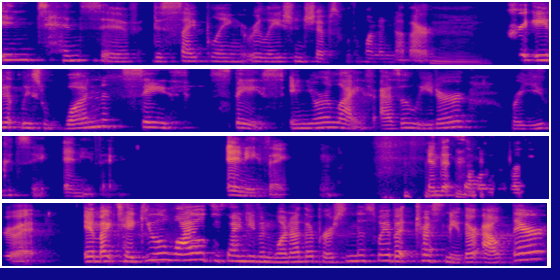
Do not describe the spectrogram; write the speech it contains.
intensive discipling relationships with one another. Mm. Create at least one safe space in your life as a leader where you could say anything, anything and that someone will love you through it. It might take you a while to find even one other person this way, but trust me, they're out there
